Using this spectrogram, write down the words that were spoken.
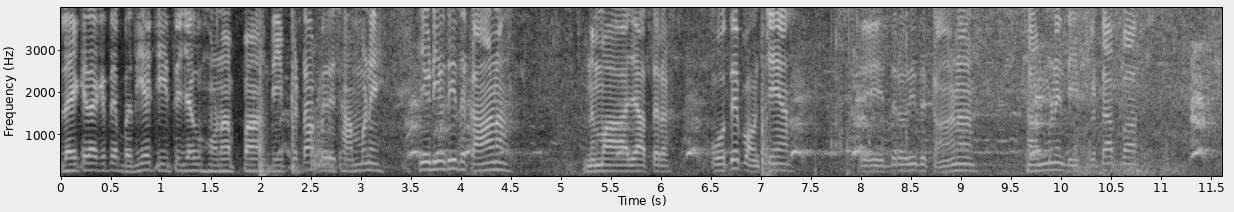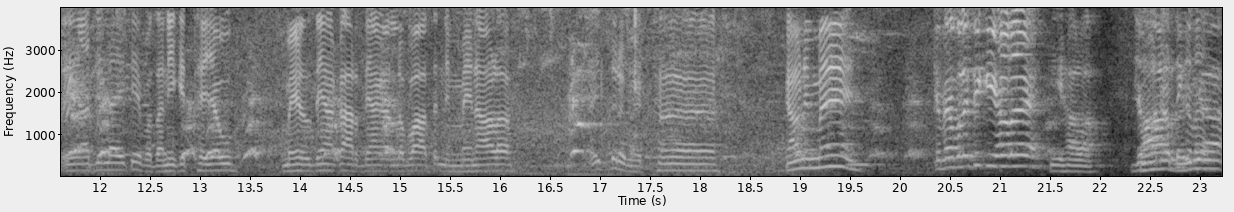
ਲੈ ਕੇ ਤਾਂ ਕਿਤੇ ਵਧੀਆ ਚੀਜ਼ ਤੇ ਜਾਊ। ਹੁਣ ਆਪਾਂ ਦੀਪਕ ਢਾਬੇ ਦੇ ਸਾਹਮਣੇ ਜਿਹੜੀ ਉਹਦੀ ਦੁਕਾਨ ਆ ਨਮਾਜ਼ ਆਤਰ ਉਹ ਤੇ ਪਹੁੰਚੇ ਆ। ਤੇ ਇੱਧਰ ਉਹਦੀ ਦੁਕਾਨ ਆ ਸਾਹਮਣੇ ਦੀਪਕ ਢਾਬਾ। ਤੇ ਅੱਜ ਲੈ ਕੇ ਪਤਾ ਨਹੀਂ ਕਿੱਥੇ ਜਾਊ। ਮਿਲਦੇ ਆ ਕਰਦੇ ਆ ਗੱਲਬਾਤ ਨਿੰਮੇ ਨਾਲ। ਇੱਧਰ ਬੈਠਾ। ਕਿਉਂ ਨਿੰਮੇ? ਕਿਵੇਂ ਬਲੇ ਦੀ ਕੀ ਹਾਲ ਹੈ? ਕੀ ਹਾਲ ਆ? ਜਮਾਂ ਹਾਂ ਚੜ੍ਹਦੀ ਕਲਾ।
